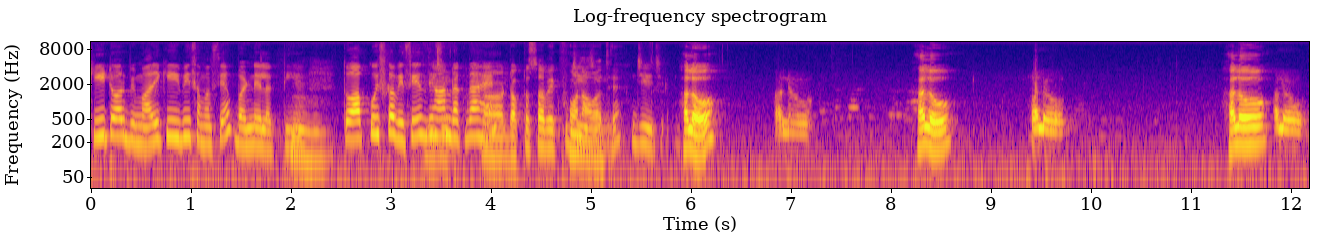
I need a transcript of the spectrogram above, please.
कीट और बीमारी की भी समस्या बढ़ने लगती है। तो आपको इसका विशेष ध्यान रखना है। डॉक्टर साहब एक फ़ोन आवा थे। जी जी। Hello. Hello. Hello. Hello. Hello. Hello.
